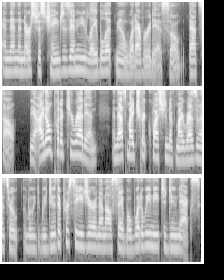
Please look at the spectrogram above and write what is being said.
and then the nurse just changes it and you label it, you know, whatever it is. So that's how. Yeah, I don't put a curette in. And that's my trick question if my residents are, we, we do the procedure and then I'll say, well, what do we need to do next?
